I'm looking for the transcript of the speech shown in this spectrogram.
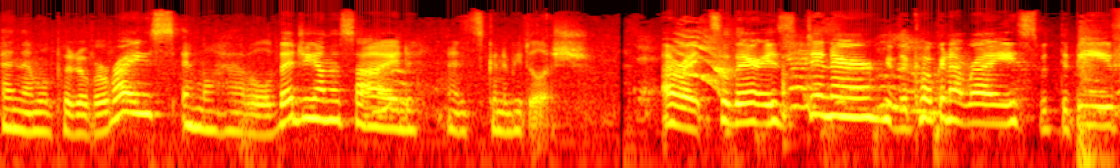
And then we'll put it over rice and we'll have a little veggie on the side and it's gonna be delish. All right, so there is dinner. We have the coconut rice with the beef.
